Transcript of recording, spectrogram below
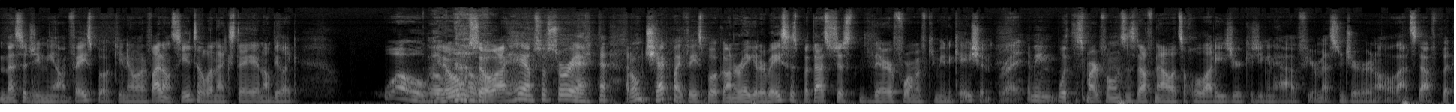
messaging me on Facebook, you know, and if I don't see it till the next day, and I'll be like, whoa, you Oh, know. no. So I, hey, I'm so sorry. I, I don't check my Facebook on a regular basis, but that's just their form of communication. Right. I mean, with the smartphones and stuff now, it's a whole lot easier because you can have your messenger and all that stuff. But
